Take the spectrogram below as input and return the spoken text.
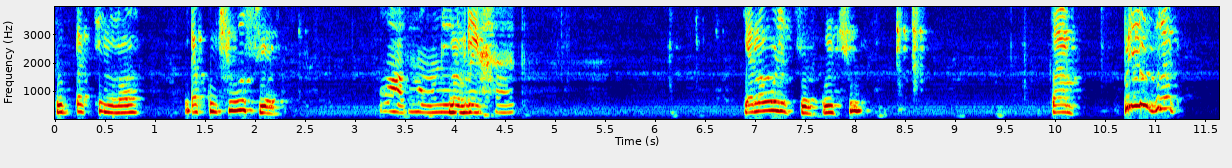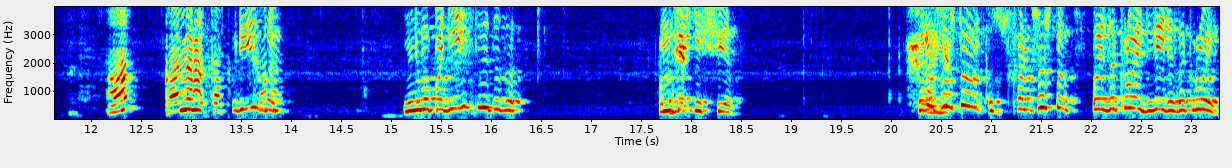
тут так темно. Я включу свет. Ладно, мне Ну, не мешает. Я на улице включу. Там призрак! А? Камера? Так, Призрак! На него подействует это... Он Где? опять исчез. Хорошо, я- что... Хорошо, что... Ой, закрой двери, закрой.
